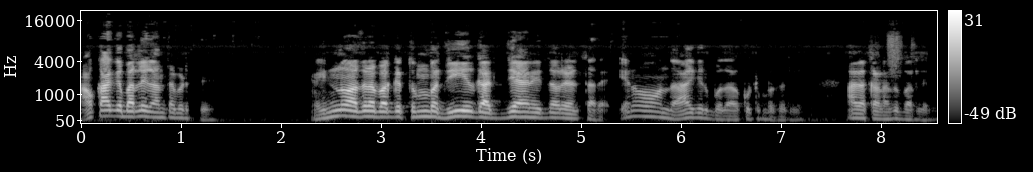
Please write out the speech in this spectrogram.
ನಾವು ಕಾಗೆ ಬರಲಿಲ್ಲ ಅಂತ ಬಿಡ್ತೇವೆ. ಇನ್ನೂ ಅದರ ಬಗ್ಗೆ ತುಂಬ ದೀರ್ಘ ಅಧ್ಯಯನ ಇದ್ದವರು ಹೇಳ್ತಾರೆ. ಏನೋ ಒಂದು ಆಗಿರ್ಬೋದು ಆ ಕುಟುಂಬದಲ್ಲಿ. ಆದ ಕಾರಣ ಅದು ಬರಲಿಲ್ಲ.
